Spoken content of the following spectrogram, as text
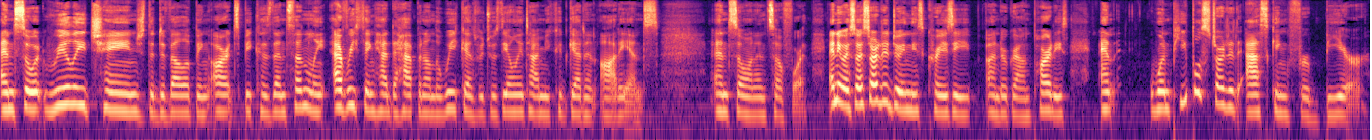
And so it really changed the developing arts because then suddenly everything had to happen on the weekends, which was the only time you could get an audience. And so on and so forth. Anyway, so I started doing these crazy underground parties. And when people started asking for beer,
